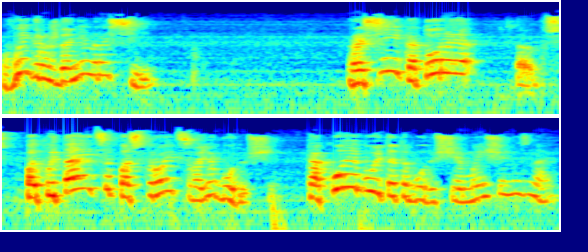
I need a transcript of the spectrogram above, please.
Вы гражданин России. России, которая э, попытается построить свое будущее. Какое будет это будущее, мы еще не знаем.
